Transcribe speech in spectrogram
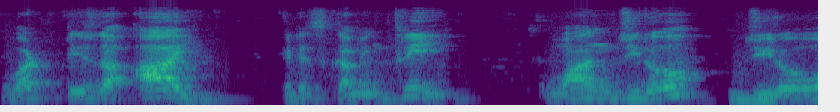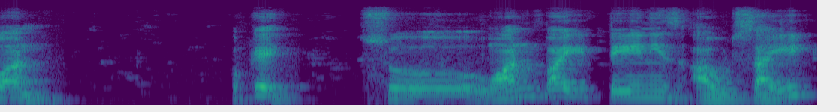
What is the i? It is coming 3 1 0 0 1 okay. So 1 by 10 is outside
